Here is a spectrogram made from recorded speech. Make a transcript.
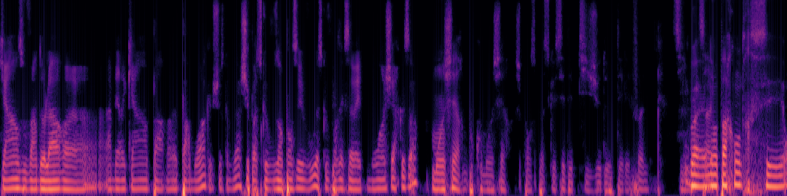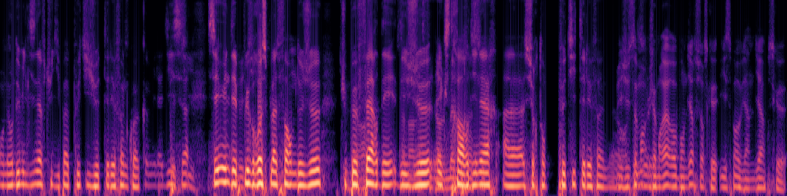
15 ou 20 dollars euh, américains par, euh, par mois, quelque chose comme ça. Je sais pas ce que vous en pensez, vous. Est-ce que vous pensez que ça va être moins cher que ça? Moins cher, beaucoup moins cher, je pense, parce que c'est des petits jeux de téléphone. Si ouais, ça... non, par contre, c'est... on est en 2019, tu dis pas petit jeu de téléphone, quoi. Comme il a dit, ça... c'est une des petit. plus grosses plateformes de jeux. Tu, tu peux verras, faire des, des jeux extraordinaires euh, sur ton petit téléphone. Mais justement, j'aimerais rebondir sur ce que Ismo vient de dire, parce que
